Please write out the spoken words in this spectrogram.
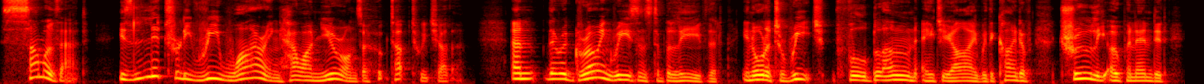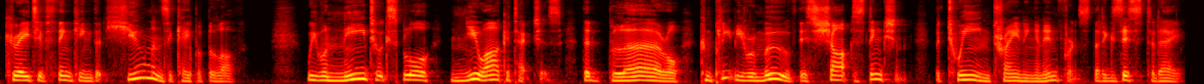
some of that is literally rewiring how our neurons are hooked up to each other. And there are growing reasons to believe that in order to reach full blown AGI with the kind of truly open ended creative thinking that humans are capable of, we will need to explore new architectures that blur or completely remove this sharp distinction between training and inference that exists today.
